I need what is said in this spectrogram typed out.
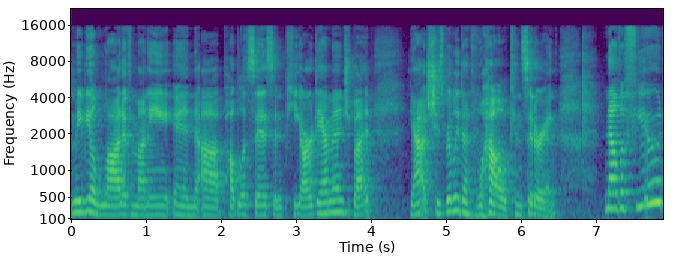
maybe a lot of money in uh, publicists and PR damage, but yeah, she's really done well considering. Now, the feud,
